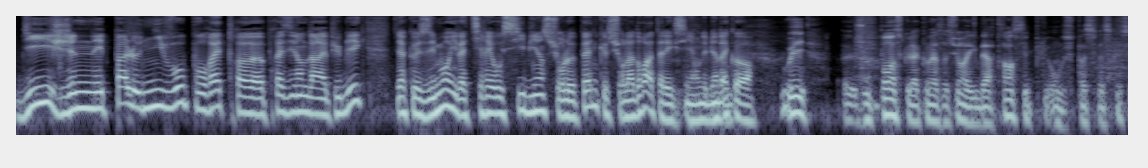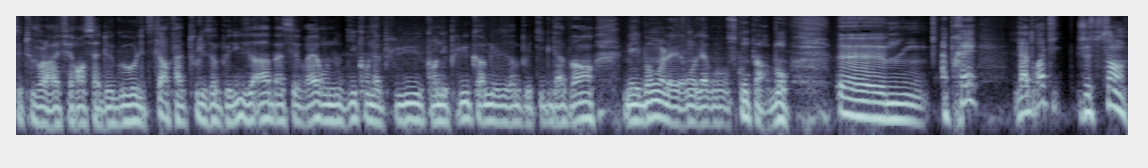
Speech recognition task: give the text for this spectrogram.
dit je n'ai pas le niveau pour être euh, président de la République. C'est-à-dire que Zemmour, il va tirer aussi bien sur Le Pen que sur la droite, Alexis. On est bien d'accord? Oui. Euh, je pense que la conversation avec Bertrand, c'est plus, on se passe parce que c'est toujours la référence à De Gaulle, etc. Enfin, tous les hommes politiques disent ah ben c'est vrai, on nous dit qu'on n'a plus, qu'on n'est plus comme les hommes politiques d'avant, mais bon, on, se compare. Bon, euh, après la droite, je sens,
